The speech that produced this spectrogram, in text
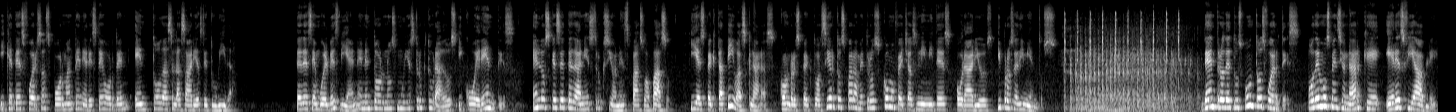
y que te esfuerzas por mantener este orden en todas las áreas de tu vida. Te desenvuelves bien en entornos muy estructurados y coherentes, en los que se te dan instrucciones paso a paso y expectativas claras con respecto a ciertos parámetros como fechas límites, horarios y procedimientos. Dentro de tus puntos fuertes, podemos mencionar que eres fiable,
